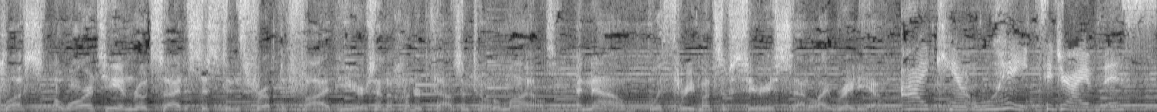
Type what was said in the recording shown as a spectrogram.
Plus, a warranty and roadside assistance for up to five years and 100,000 total miles. And now, with three months of Sirius satellite radio. I can't wait to drive this.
